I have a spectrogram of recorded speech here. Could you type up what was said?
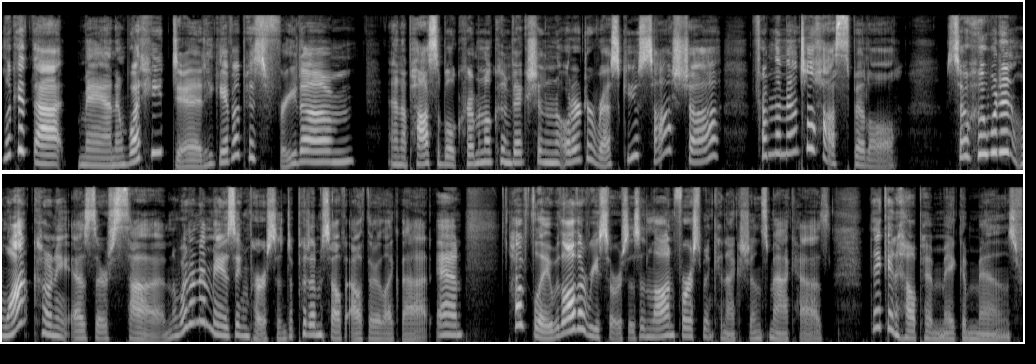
Look at that man and what he did. He gave up his freedom and a possible criminal conviction in order to rescue Sasha from the mental hospital. So, who wouldn't want Cody as their son? What an amazing person to put himself out there like that. And hopefully, with all the resources and law enforcement connections Mac has, they can help him make amends.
